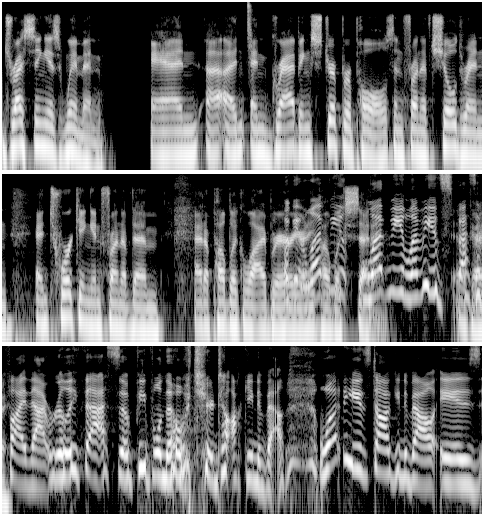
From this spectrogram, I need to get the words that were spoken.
dressing as women and, uh, and, and grabbing stripper poles in front of children and twerking in front of them at a public library okay, or a public me, setting. Let me let me specify okay. that really fast so people know what you're talking about. What he's talking about is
